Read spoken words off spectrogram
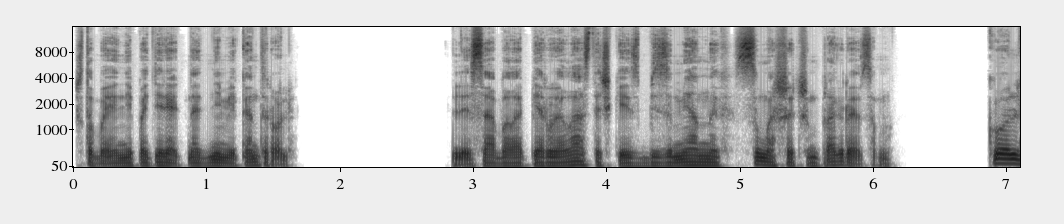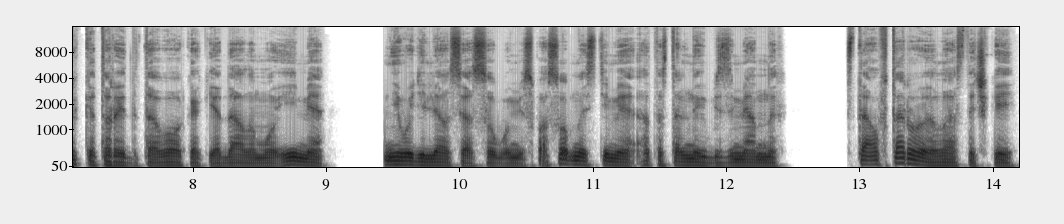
чтобы не потерять над ними контроль. Лиса была первой ласточкой из безымянных с сумасшедшим прогрессом. Коль, который до того, как я дал ему имя, не выделялся особыми способностями от остальных безымянных, стал второй ласточкой,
